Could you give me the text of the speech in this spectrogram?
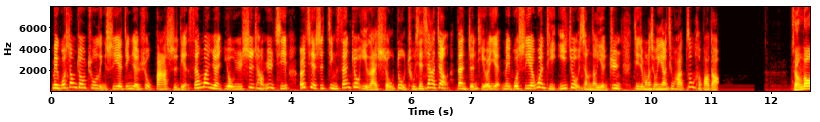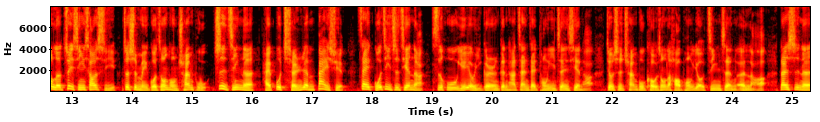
美国上周初领失业金人数八十点三万人，优于市场预期，而且是近三周以来首度出现下降。但整体而言，美国失业问题依旧相当严峻。记者王雄、杨启华综合报道。讲到了最新消息，这是美国总统川普至今呢还不承认败选，在国际之间呢似乎也有一个人跟他站在同一阵线啊，就是川普口中的好朋友金正恩了啊。但是呢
